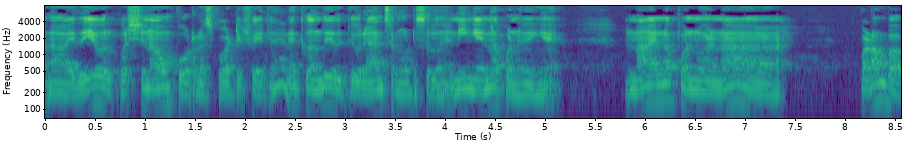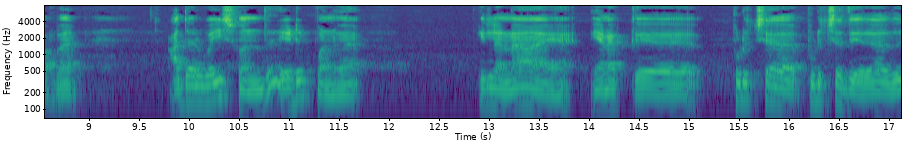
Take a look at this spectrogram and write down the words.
நான் இதே ஒரு கொஷினாகவும் போடுறேன் ஸ்பாட்டிஃபைல எனக்கு வந்து இதுக்கு ஒரு ஆன்சர் மட்டும் சொல்லுங்கள் நீங்கள் என்ன பண்ணுவீங்க? நான் என்ன பண்ணுவேன்னா படம் பார்ப்பேன். அதர்வைஸ் வந்து எடிட் பண்ணுவேன். இல்லைன்னா எனக்கு பிடிச்ச பிடிச்சது ஏதாவது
